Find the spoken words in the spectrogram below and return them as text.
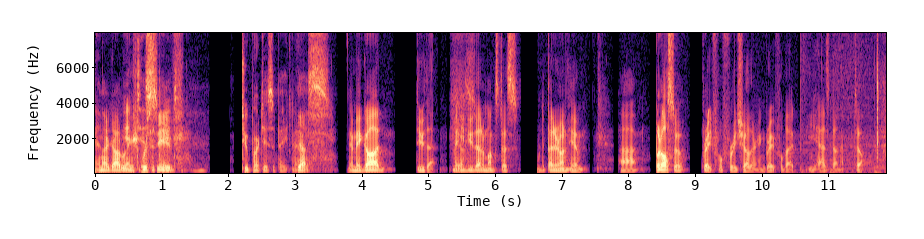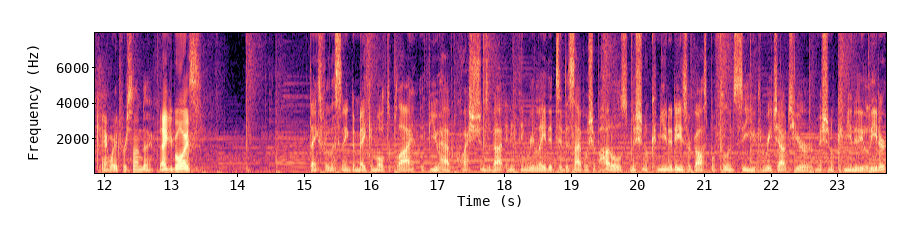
and that God would Anticipate. receive. To participate. Yes. And may God do that. May He do that amongst us. We're dependent on Him, uh, but also grateful for each other and grateful that He has done it. So, Can't wait for Sunday. thank you, boys. Thanks for listening to Make and Multiply. If you have questions about anything related to discipleship huddles, missional communities, or gospel fluency, you can reach out to your missional community leader.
